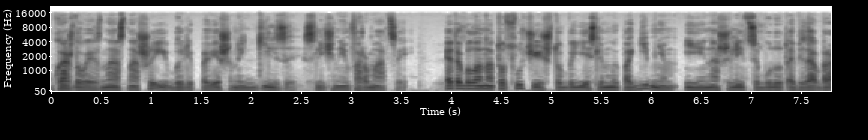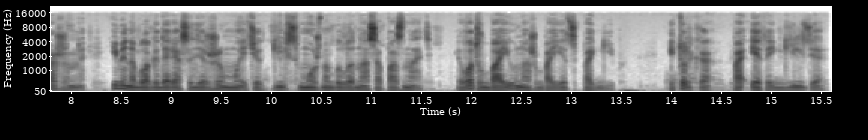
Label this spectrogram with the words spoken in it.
У каждого из нас на шее были повешены гильзы с личной информацией. Это было на тот случай, чтобы если мы погибнем и наши лица будут обезображены, именно благодаря содержимому этих гильз можно было нас опознать. И вот в бою наш боец погиб. И только по этой гильзе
